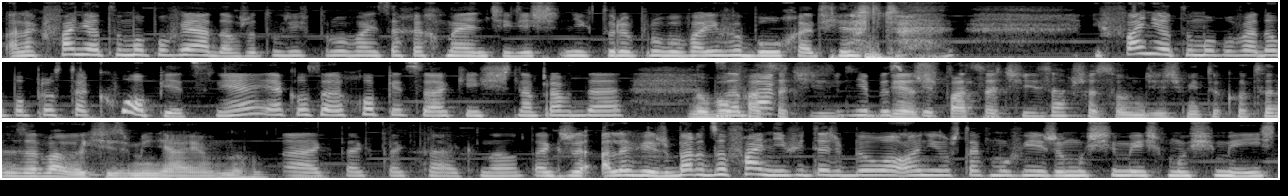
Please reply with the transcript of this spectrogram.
Ale fajnie o tym opowiadał, że tu gdzieś próbowali zachachmęcić, gdzieś niektóre próbowali wybuchać jeszcze. I fajnie o tym opowiadał po prostu jak chłopiec, nie? Jako za chłopiec jakiś naprawdę... No bo faceci, wiesz, faceci zawsze są dziećmi, tylko ceny zabawek się zmieniają, no. Tak, tak, tak, tak, no. Także, ale wiesz, bardzo fajnie widać było, oni już tak mówili, że musimy iść, musimy iść.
